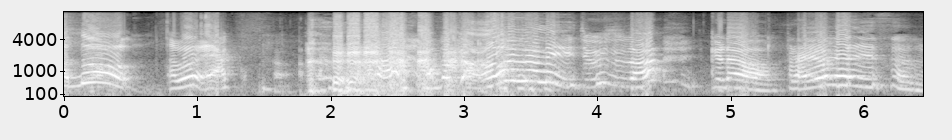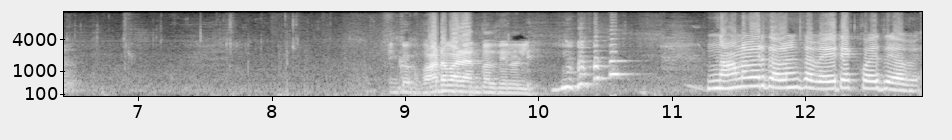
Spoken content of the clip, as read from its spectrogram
వద్దు. చూసిరా ఇక్కడ ప్రయోగాలు చేస్తారు. ఇంకొక పాట పాడేంత తినుల్లి నానబెడతారు ఇంకా వెయిట్ ఎక్కువ అవుతాయి అవి.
